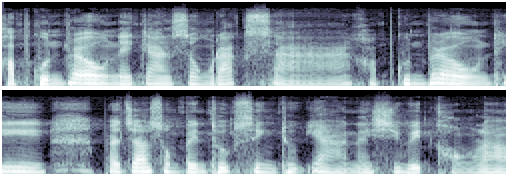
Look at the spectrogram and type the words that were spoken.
ขอบคุณพระองค์ในการทรงรักษา ขอบคุณพระองค์ที่พระเจ้าทรงเป็นทุกสิ่งทุกอย่างในชีวิตของเรา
